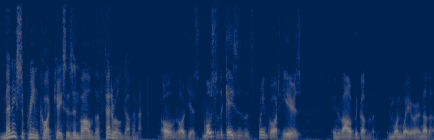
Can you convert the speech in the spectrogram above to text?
Many Supreme Court cases involve the federal government. Oh, Lord, yes. Most of the cases the Supreme Court hears involve the government in one way or another.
